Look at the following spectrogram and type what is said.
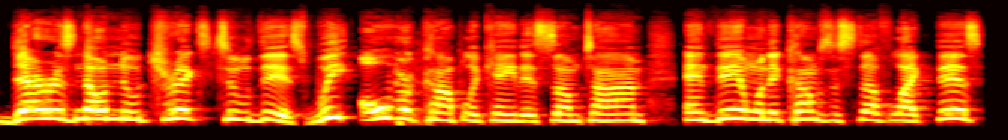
is no new tricks to this. We overcomplicate it sometime. And then when it comes to stuff like this,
